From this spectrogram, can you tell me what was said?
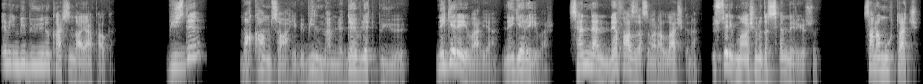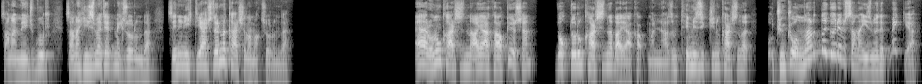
ne bileyim bir büyüğünün karşısında ayağa kalkar. Bizde makam sahibi bilmem ne devlet büyüğü. Ne gereği var ya? Ne gereği var? Senden ne fazlası var Allah aşkına? Üstelik maaşını da sen veriyorsun. Sana muhtaç, sana mecbur, sana hizmet etmek zorunda. Senin ihtiyaçlarını karşılamak zorunda. Eğer onun karşısında ayağa kalkıyorsan doktorun karşısında da ayağa kalkman lazım. Temizlikçinin karşısında çünkü onlar da görevi sana hizmet etmek ya.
